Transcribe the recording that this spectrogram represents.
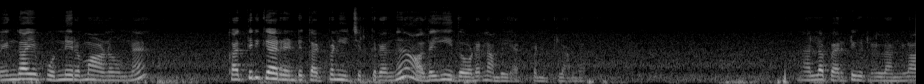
வெங்காயம் பொன்னிறமாக ஆனவுடனே கத்திரிக்காய் ரெண்டு கட் பண்ணி வச்சுருக்குறாங்க. அதையும் இதோட நம்ம ஆட் பண்ணிக்கலாங்க. நல்லா பரட்டி விட்டுறலாங்களா?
